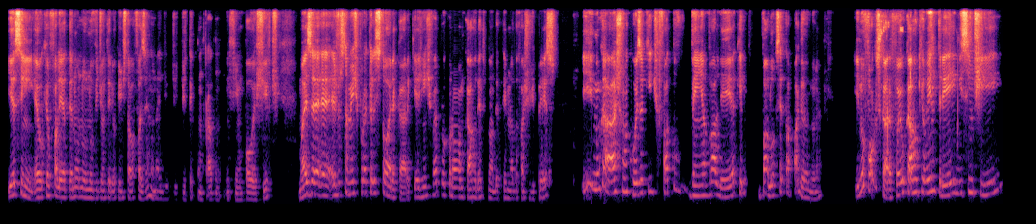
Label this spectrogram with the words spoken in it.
E assim, é o que eu falei até no, no, no vídeo anterior que a gente estava fazendo, né? De, de, de, ter comprado, enfim, um Power Shift. Mas é, é, é, justamente por aquela história, cara, que a gente vai procurar um carro dentro de uma determinada faixa de preço e nunca acha uma coisa que de fato venha valer aquele valor que você está pagando, né? E no Focus, cara, foi o carro que eu entrei e me senti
